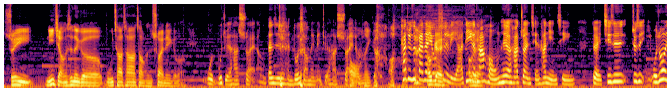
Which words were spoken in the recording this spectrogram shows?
所以你讲的是那个吴叉叉长得很帅那个吗？我不觉得他帅啊，但是很多小妹妹觉得他帅啊。哦，那个，他就是败在优势里啊。Okay, 第一个他红，第二个他赚钱，他年轻。对，其实就是我如果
